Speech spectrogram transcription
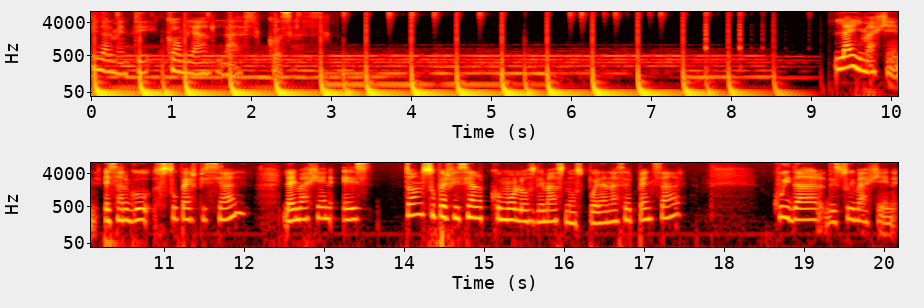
finalmente cambiar las cosas. La imagen es algo superficial. La imagen es tan superficial como los demás nos puedan hacer pensar. Cuidar de su imagen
